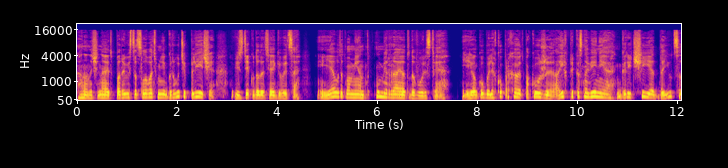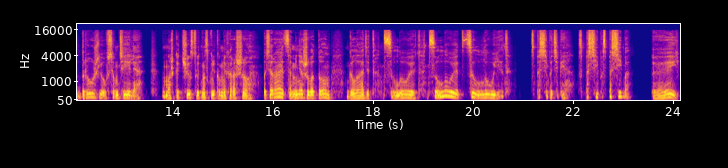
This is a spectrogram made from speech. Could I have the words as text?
Она начинает порывисто целовать мне грудь и плечи, везде, куда дотягивается. И я в этот момент умираю от удовольствия. Ее губы легко порхают по коже, а их прикосновения горячие отдаются дрожью во всем теле. Машка чувствует, насколько мне хорошо. Потирается меня животом, гладит, целует, целует, целует. «Спасибо тебе, спасибо, спасибо». «Эй!»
